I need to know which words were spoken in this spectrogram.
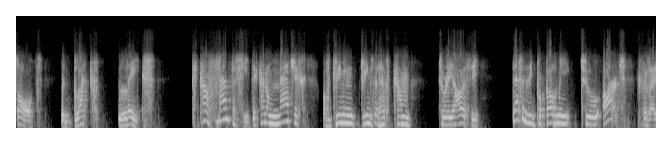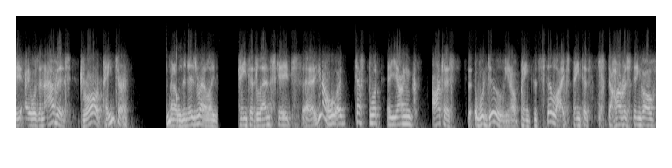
salt with black lakes. The kind of fantasy, the kind of magic of dreaming dreams that have come to reality definitely propelled me to art because I, I was an avid drawer, painter. When I was in Israel, I painted landscapes, uh, you know, uh, just what a young artist would do, you know, painted still lifes, painted the harvesting of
